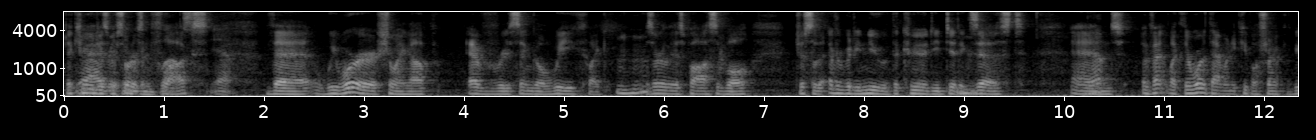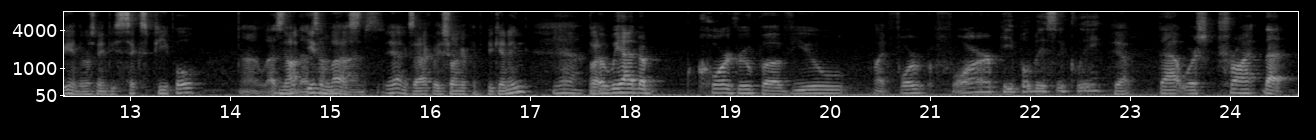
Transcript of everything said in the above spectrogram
the Yeah, communities were sort of in flux. Yeah. That we were showing up every single week, like Mhm. as early as possible, just so that everybody knew the community did Mhm. exist. And event like there weren't that many people showing up at the beginning. There was maybe six people, Uh, less not than that even sometimes. less. Yeah, exactly, showing up at the beginning. Yeah, But- but, we had a core group of you, like four four people basically. Yeah. That were trying that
